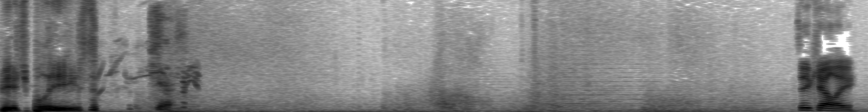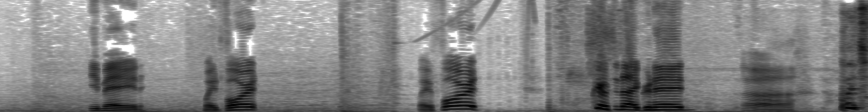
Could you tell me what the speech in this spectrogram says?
"Bitch, please." Yeah. See, Kelly, he made. Wait for it. Wait for it. Kryptonite grenade. Uh, this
